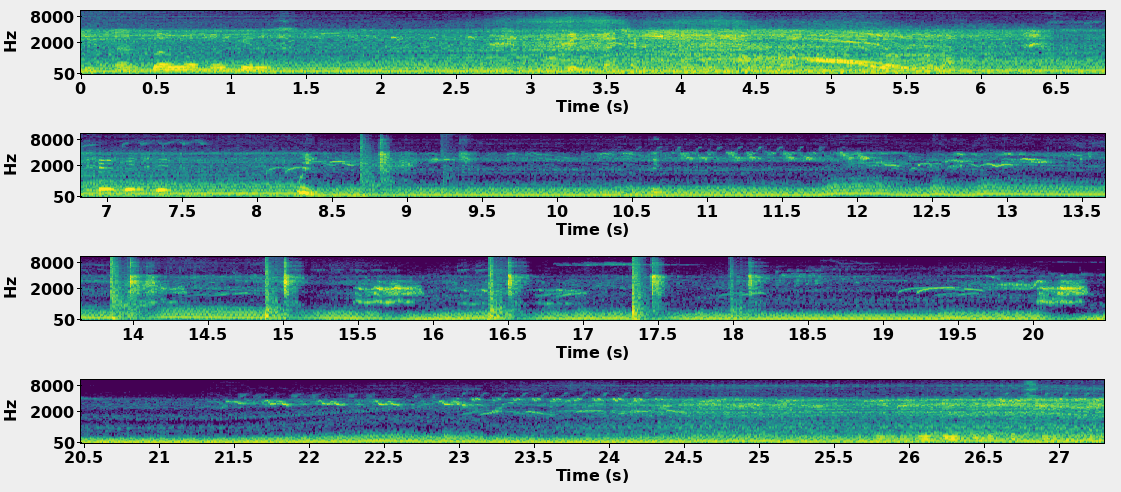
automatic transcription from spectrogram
Kita bawa mobil. Mobil belakang wih apa itu itu dekat sini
